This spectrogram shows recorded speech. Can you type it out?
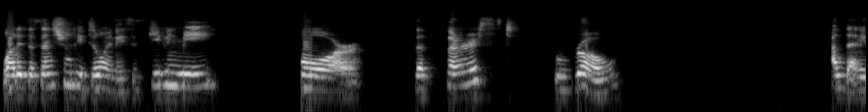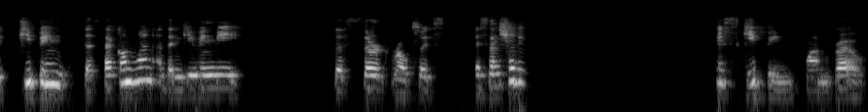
what it's essentially doing is it's giving me for the first row, and then it's keeping the second one and then giving me the third row. So it's essentially skipping one row.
